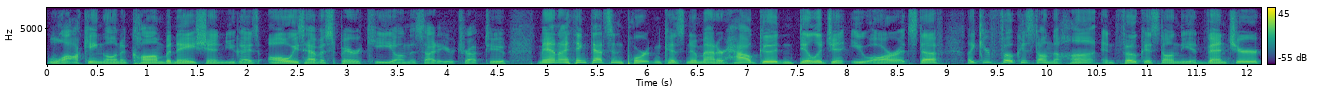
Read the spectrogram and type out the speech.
locking on a combination. You guys always have a spare key on the side of your truck, too. Man, I think that's important because no matter how good and diligent you are at stuff, like, you're focused on the hunt and focused on the adventure.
